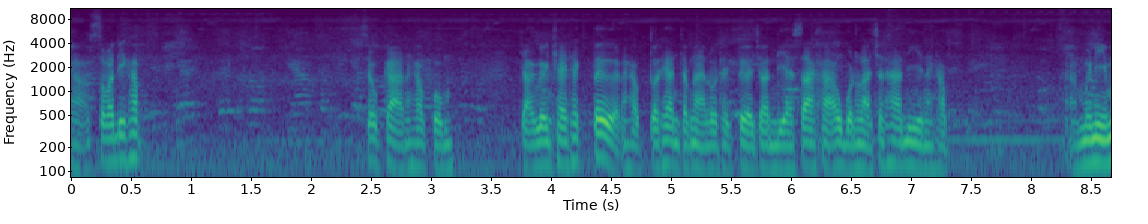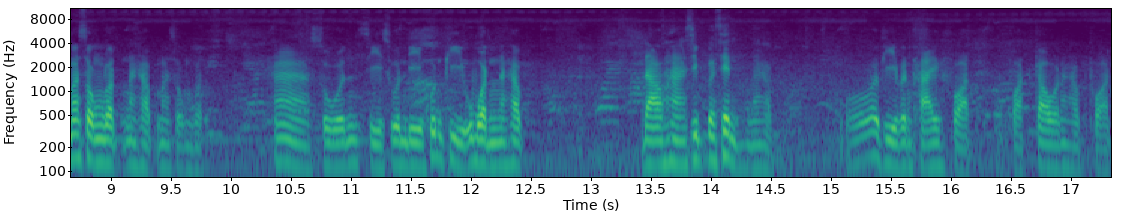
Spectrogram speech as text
อ่าสวัสดีครับเซลการนะครับผมจากเรื่องใช้แท็กเตอร์นะครับตัวแทนจำหน่ายรถแท็กเตอร์จอห์นเดียสาขาอุบลราชธานีนะครับมือนี้มาส่งรถนะครับมาส่งรถ 5040ดีคุณพี่อุบลนะครับ ดาว 50%นะครับโอ้พี่เป็นขายฟอร์ดฟอร์ดเก่านะครับฟอร์ด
